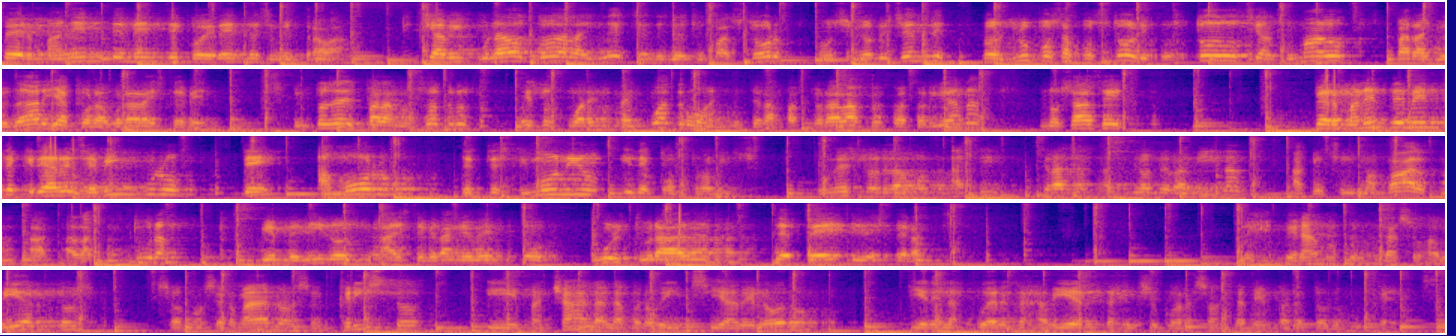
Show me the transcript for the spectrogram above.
permanentemente coherentes en el trabajo que ha vinculado toda la iglesia, desde su pastor, Monseñor Vicente, los grupos apostólicos, todos se han sumado para ayudar y a colaborar a este evento. Entonces, para nosotros, esos 44 años de la pastoral afroecuatoriana nos hace permanentemente crear ese vínculo de amor, de testimonio y de compromiso. Con esto le damos así gracias al Dios de la vida, a Jesús Mafal, a la cultura. Bienvenidos a este gran evento cultural de fe y de esperanza. Les esperamos con los brazos abiertos, somos hermanos en Cristo y Machala, la provincia del Oro, tiene las puertas abiertas y su corazón también para todos ustedes.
